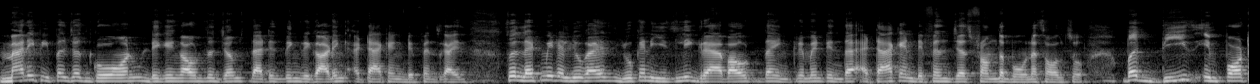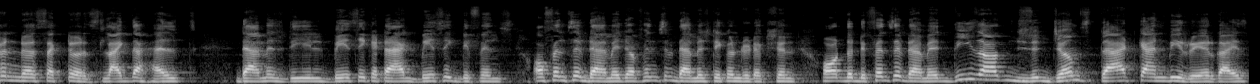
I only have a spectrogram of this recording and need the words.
many people just go on digging out the gems that is being regarding attack and defense guys. So let me tell you guys you can easily grab out the increment in the attack and defense just from the bonus also. But these important uh, sectors like the health damage deal basic attack basic defense offensive damage offensive damage taken reduction or the defensive damage. These are gems that can be rare guys.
